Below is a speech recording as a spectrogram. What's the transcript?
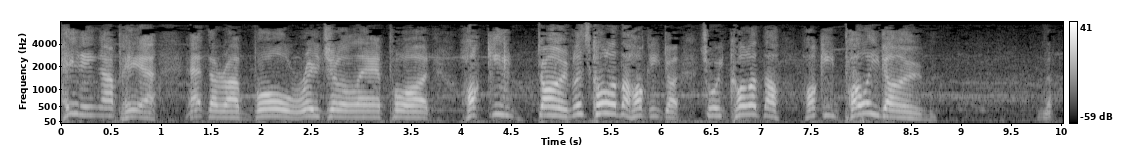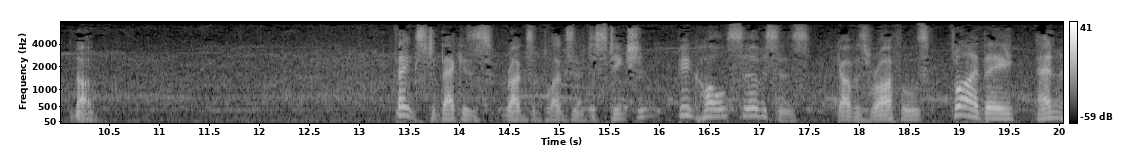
heating up here at the Rabaul Regional Airport. Hockey Dome. Let's call it the Hockey Dome. Shall we call it the Hockey Polydome? No, no. Thanks to Backers Rugs and Plugs of Distinction, Big Hole Services, Govers Rifles, Flybee, and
